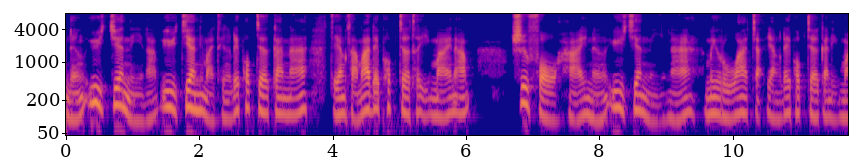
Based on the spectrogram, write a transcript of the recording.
เหนิงยู่เจี้ยนหนีนะครับยู่เจี้ยนนี่หมายถึงได้พบเจอกันนะ จะยังสามารถได้พบเจอเธออีกไหมนะครับ是否还能遇见你นะ ไม่รู้ว่าจะยังได้พบเจอกันอีกไหม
